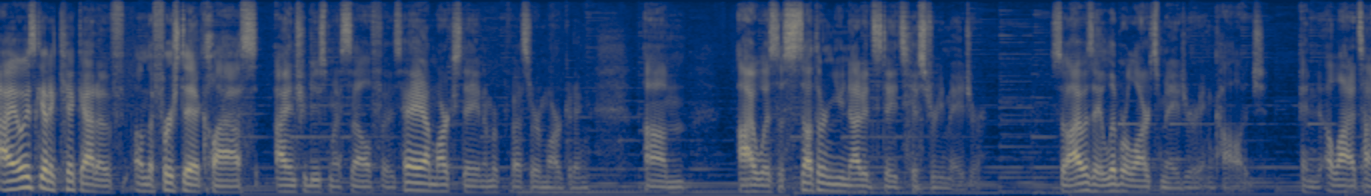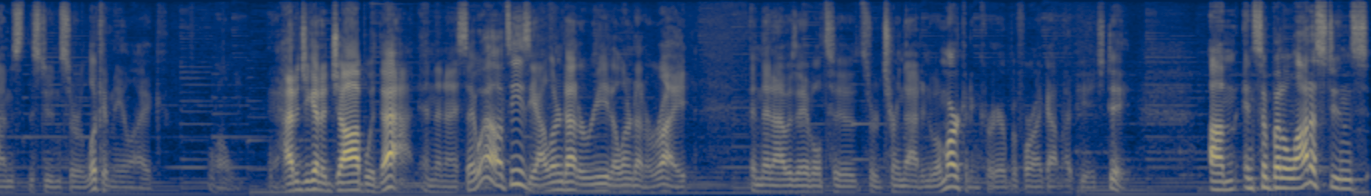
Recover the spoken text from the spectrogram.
I always get a kick out of, on the first day of class, I introduce myself as, hey, I'm Mark State, and I'm a professor of marketing. Um, I was a Southern United States history major. So I was a liberal arts major in college. And a lot of times the students sort of look at me like, well, how did you get a job with that? And then I say, well, it's easy. I learned how to read, I learned how to write. And then I was able to sort of turn that into a marketing career before I got my PhD. Um, and so, but a lot of students,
